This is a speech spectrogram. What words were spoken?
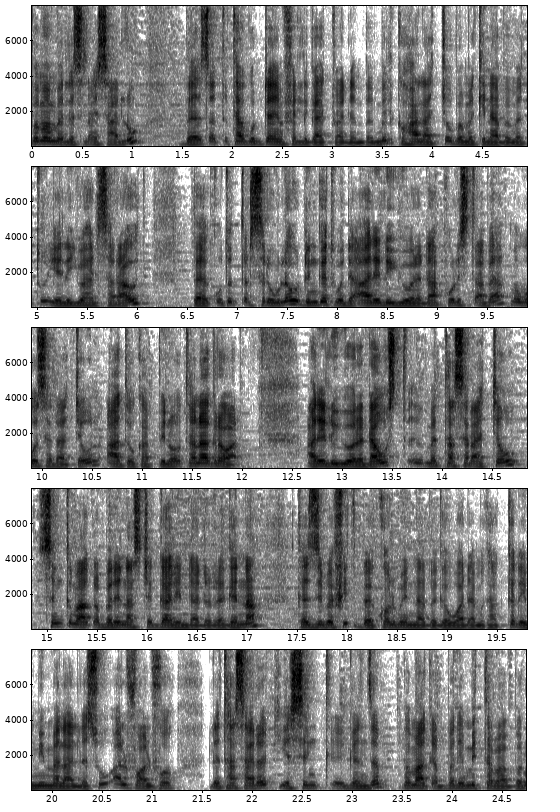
በመመለስ ላይ ሳሉ በጸጥታ ጉዳይ እንፈልጋቸዋለን በሚል ከኋላቸው በመኪና በመጡ የልዩ አህል ሰራዊት በቁጥጥር ስር ውለው ድንገት ወደ አል ልዩ ወረዳ ፖሊስ ጠቢያ መወሰዳቸውን አቶ ካፒኖ ተናግረዋል አሌልዩ ወረዳ ውስጥ መታሰራቸው ስንቅ ማቀበልን አስቸጋሪ እንዳደረገ ና ከዚህ በፊት በኮልሜ ና በገዋዳ መካከል የሚመላለሱ አልፎ አልፎ ለታሳሪዎች የስንቅ ገንዘብ በማቀበል የሚተባበሩ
